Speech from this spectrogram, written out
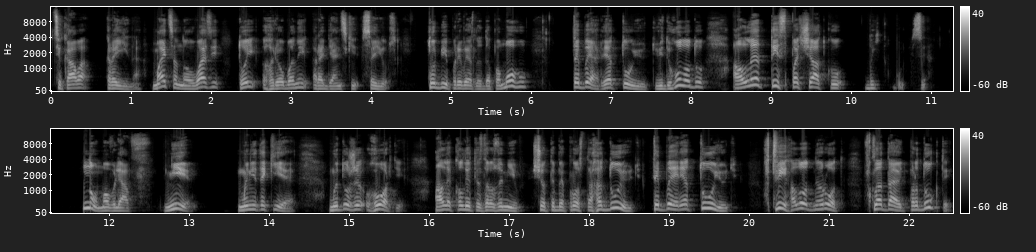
цікава країна. Мається на увазі той грьобаний радянський союз. Тобі привезли допомогу, тебе рятують від голоду, але ти спочатку виявився. Ну, мовляв, ні, ми не такі, ми дуже горді. Але коли ти зрозумів, що тебе просто годують, тебе рятують, в твій голодний рот вкладають продукти,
